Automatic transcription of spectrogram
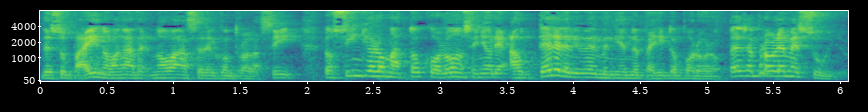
de su país. No van a, no van a hacer el control así. Los indios los mató Colón, señores. A ustedes le viven vendiendo el pejito por oro. Ese problema es suyo.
